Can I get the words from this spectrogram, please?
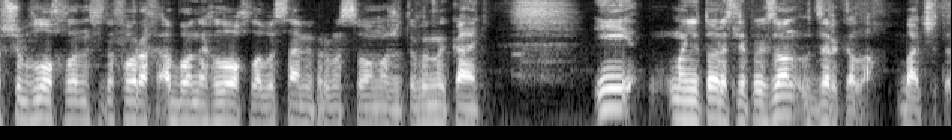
щоб глохло на світофорах або не глохло, ви самі примусово можете вимикати. І монітори сліпих зон в дзеркалах. Бачите.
